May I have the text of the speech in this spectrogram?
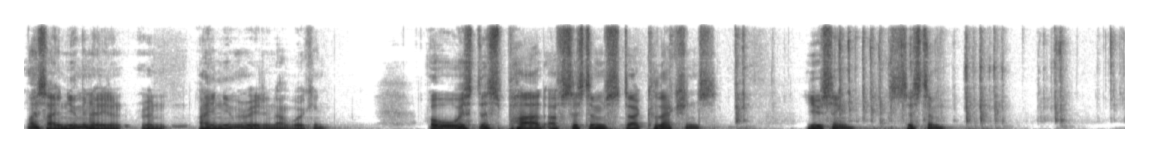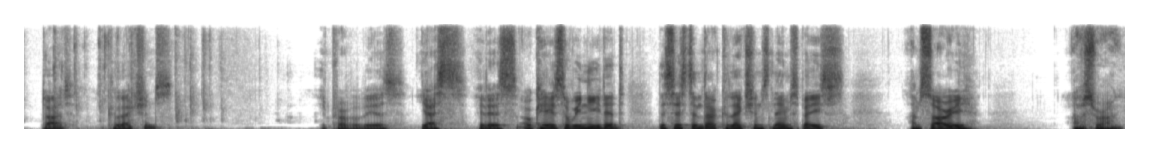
why is IEnumerator, IEnumerator not working? Oh, is this part of systems.collections? Using system dot collections? It probably is. Yes, it is. Okay, so we needed the system.collections namespace. I'm sorry, I was wrong.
